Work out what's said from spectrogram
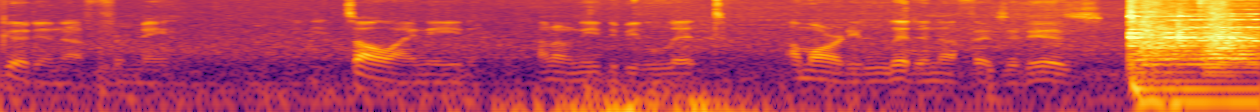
good enough for me. That's all I need. I don't need to be lit. I'm already lit enough as it is. I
